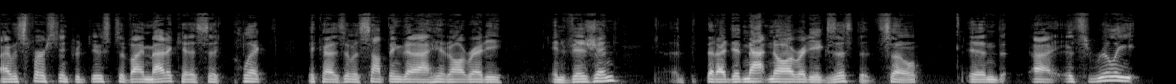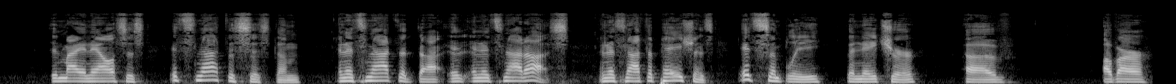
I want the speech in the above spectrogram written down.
I was first introduced to Viamedicus, it clicked because it was something that I had already envisioned that I did not know already existed. So, and uh, it's really in my analysis, it's not the system, and it's not the doc- and it's not us, and it's not the patients. It's simply the nature of of our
